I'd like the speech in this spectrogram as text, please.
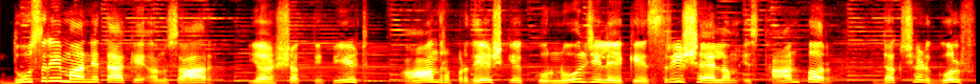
दूसरी मान्यता के अनुसार, यह शक्तिपीठ आंध्र प्रदेश के कुर्नूल ज़िले के श्रीशैलम स्थान पर दक्षिण गुल्फ,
